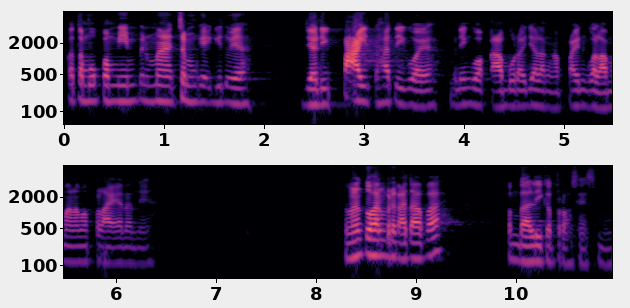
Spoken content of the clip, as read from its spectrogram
Ketemu pemimpin macem kayak gitu ya. Jadi pahit hati gue ya, mending gue kabur aja lah ngapain gue lama-lama pelayanan ya. Teman Tuhan berkata apa? Kembali ke prosesmu.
